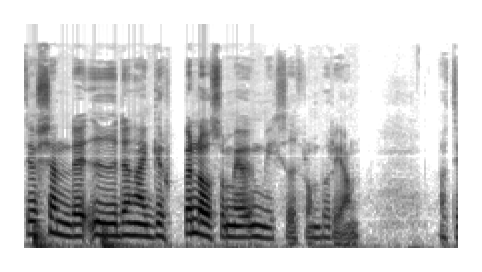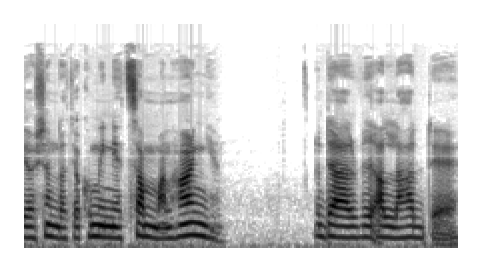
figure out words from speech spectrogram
Jag kände i den här gruppen då som jag umgicks i från början att jag kände att jag kom in i ett sammanhang där vi alla hade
